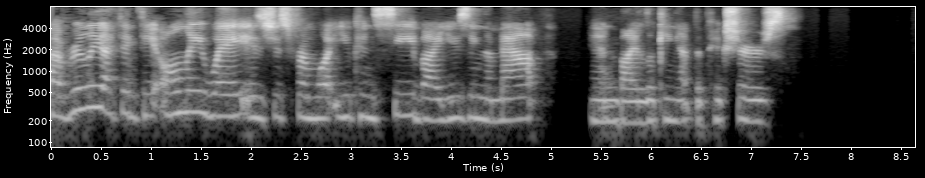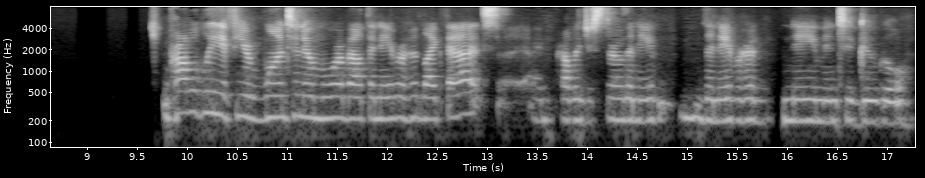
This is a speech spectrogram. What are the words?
Uh, really, I think the only way is just from what you can see by using the map and by looking at the pictures. Probably if you want to know more about the neighborhood like that, I'd probably just throw the name the neighborhood name into Google.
